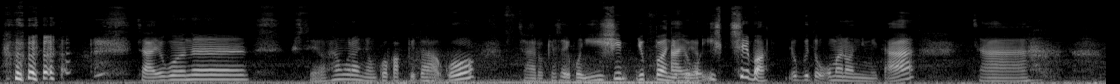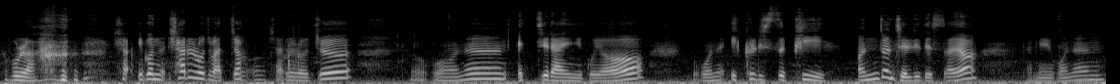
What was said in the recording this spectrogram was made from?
자, 요거는 글쎄요 황홀한 연꽃 같기도 하고. 자, 이렇게 해서 이건 26번이고요. 아, 요거 27번. 여기도 5만 원입니다. 자, 몰라. 샤, 이거는 샤를로즈 맞죠? 샤를로즈. 요거는 엣지 라인이고요. 요거는 이클리스 P. 완전 젤리 됐어요. 그 다음에 이거는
